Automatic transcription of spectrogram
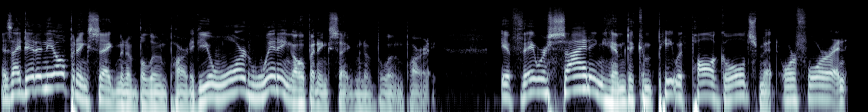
as I did in the opening segment of Balloon Party, the award-winning opening segment of Balloon Party. if they were signing him to compete with Paul Goldschmidt or for an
